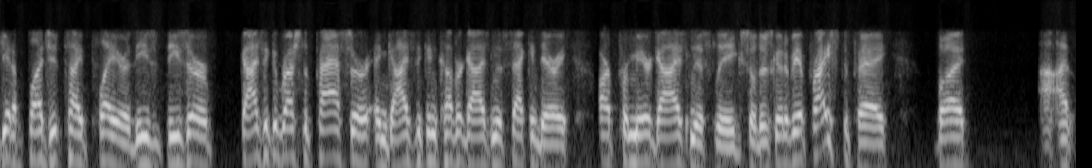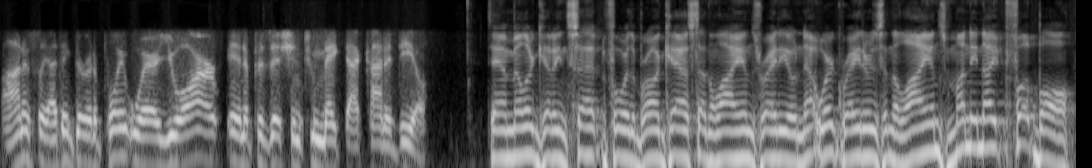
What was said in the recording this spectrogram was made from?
get a budget type player. These these are guys that can rush the passer and guys that can cover guys in the secondary are premier guys in this league. So there's going to be a price to pay, but I, honestly, I think they're at a point where you are in a position to make that kind of deal. Dan Miller getting set for the broadcast on the Lions Radio Network. Raiders and the Lions Monday Night Football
